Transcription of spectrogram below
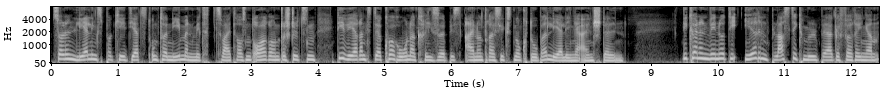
soll ein Lehrlingspaket jetzt Unternehmen mit 2000 Euro unterstützen, die während der Corona-Krise bis 31. Oktober Lehrlinge einstellen. Wie können wir nur die irren Plastikmüllberge verringern?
